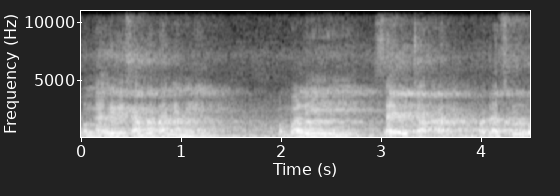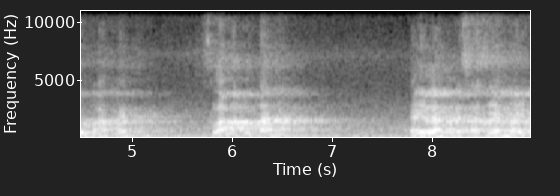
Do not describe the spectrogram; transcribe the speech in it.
Mengakhiri sambutan ini, kembali saya ucapkan kepada seluruh atlet selamat bertanding. Raihlah prestasi yang baik.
